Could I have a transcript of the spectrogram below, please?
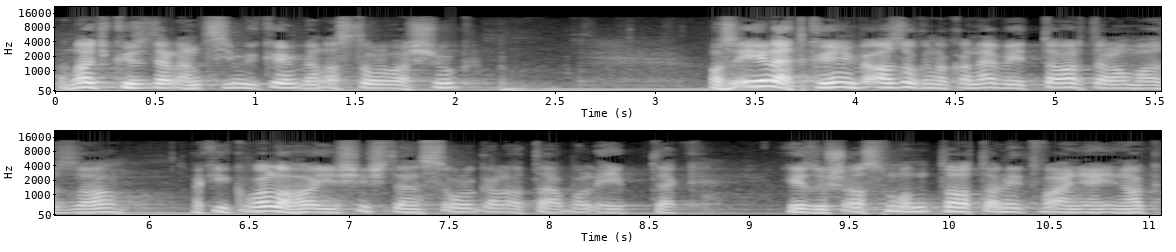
A Nagy Küzdelem című könyvben azt olvassuk, az életkönyve azoknak a nevét tartalmazza, akik valaha is Isten szolgálatába léptek. Jézus azt mondta a tanítványainak,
